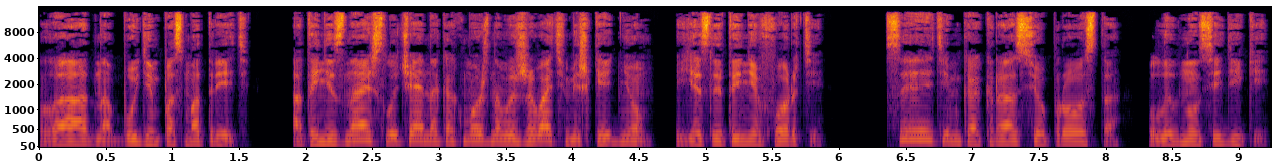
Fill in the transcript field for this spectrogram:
Ладно, будем посмотреть. А ты не знаешь случайно, как можно выживать в мешке днем, если ты не в форте? С этим как раз все просто, улыбнулся Дикий.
